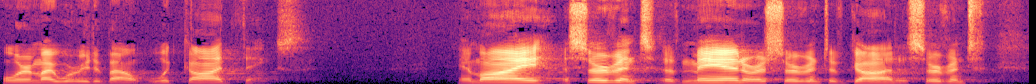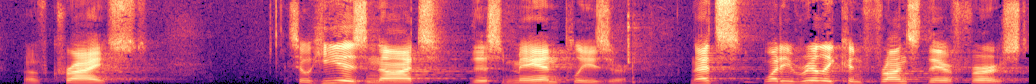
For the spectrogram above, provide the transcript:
Or am I worried about what God thinks? Am I a servant of man or a servant of God, a servant of Christ? So he is not this man pleaser. That's what he really confronts there first.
